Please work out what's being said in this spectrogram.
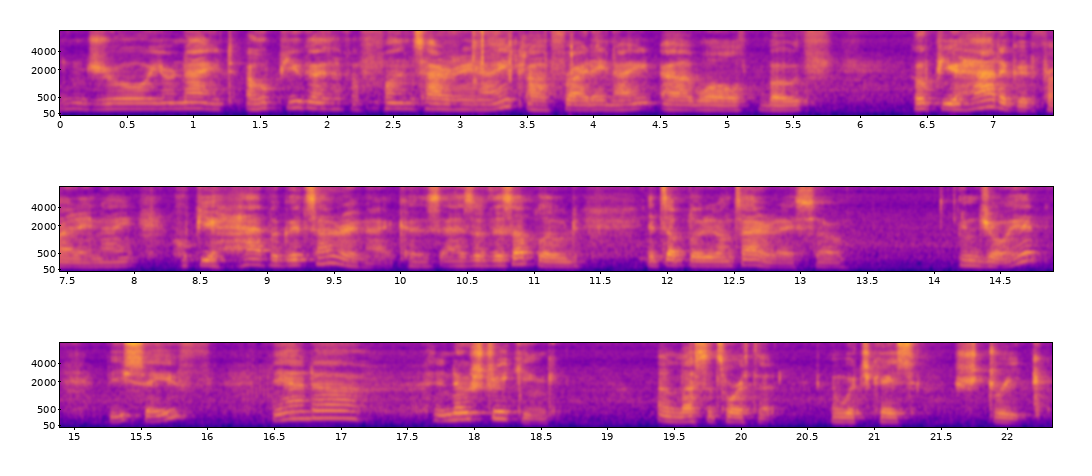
enjoy your night. I hope you guys have a fun Saturday night, uh, Friday night, uh, well, both. Hope you had a good Friday night. Hope you have a good Saturday night, because as of this upload, it's uploaded on Saturday, so enjoy it, be safe, and, uh, and no streaking. Unless it's worth it. In which case, streak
